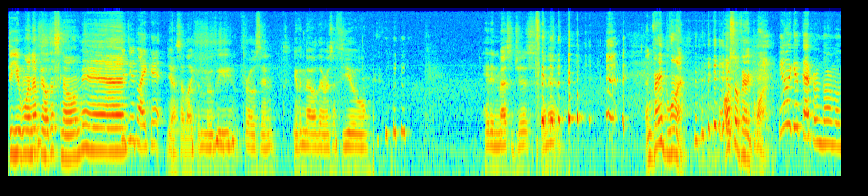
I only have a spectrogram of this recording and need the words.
Do you want to build a snowman? Did you like it? Yes, I liked the movie Frozen, even though there was a few hidden messages in it. And very blunt. Also very blunt. You don't get that from normal.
